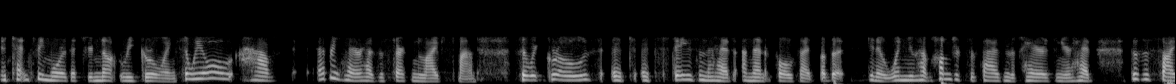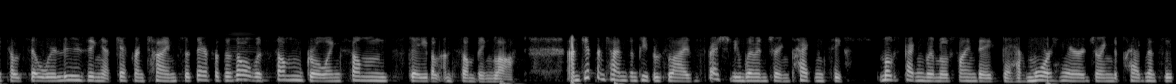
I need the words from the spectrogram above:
it tends to be more that you're not regrowing. So we all have every hair has a certain lifespan. So it grows, it it stays in the head, and then it falls out. But the, you know, when you have hundreds of thousands of hairs in your head, there's a cycle. So we're losing at different times. So therefore, there's always some growing, some stable, and some being lost. And different times in people's lives, especially women during pregnancy, most pregnant women will find they, they have more hair during the pregnancy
